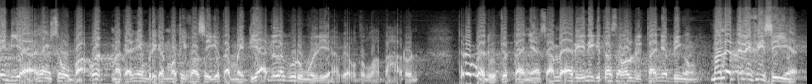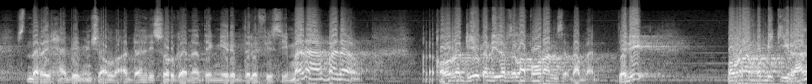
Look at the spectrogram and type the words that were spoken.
media yang serupa. Wah, makanya yang memberikan motivasi kita. Media adalah guru mulia Abdullah Baharun. Terus baru ditanya. Sampai hari ini kita selalu ditanya bingung. Mana televisinya? Sebentar ya Habib insya Allah ada di surga nanti ngirim televisi. Mana mana? Kalau radio kan tidak laporan jadi orang pemikiran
